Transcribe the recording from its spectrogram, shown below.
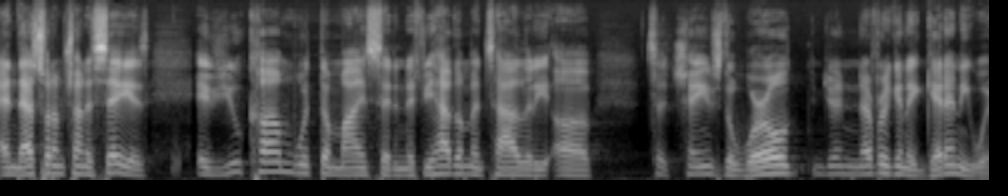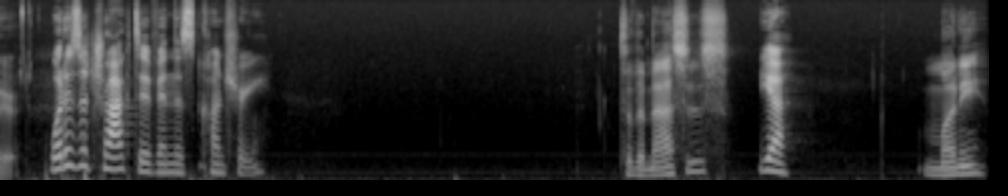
And that's what I'm trying to say is if you come with the mindset and if you have the mentality of to change the world, you're never going to get anywhere. what is attractive in this country? To the masses, Yeah, money,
